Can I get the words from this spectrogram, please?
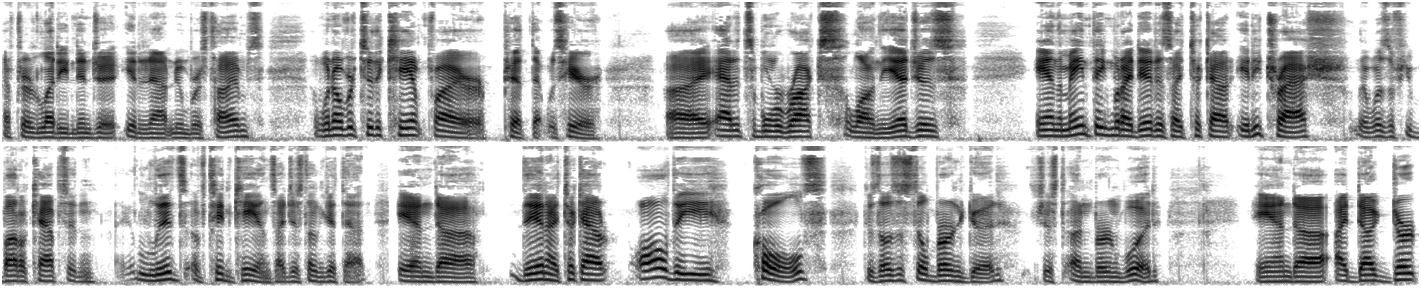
after letting Ninja in and out numerous times, I went over to the campfire pit that was here. I added some more rocks along the edges. And the main thing what I did is I took out any trash. There was a few bottle caps and lids of tin cans. I just don't get that. And uh, then I took out all the coals because those are still burned good. It's just unburned wood. And uh, I dug dirt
